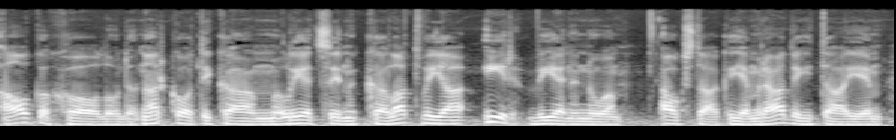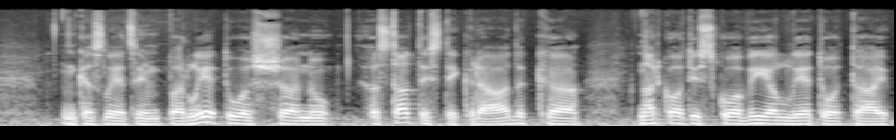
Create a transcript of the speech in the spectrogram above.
alkoholu un narkotikām liecina, ka Latvijā ir viena no augstākajiem rādītājiem kas liecina par lietošanu. Statistika rāda, ka narkotiku vielu lietotāju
